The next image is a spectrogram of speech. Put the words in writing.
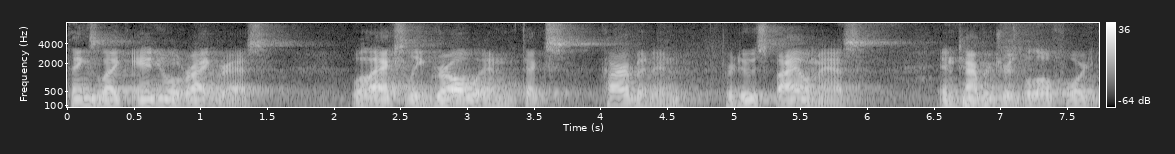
Things like annual ryegrass will actually grow and fix carbon and produce biomass in temperatures below 40.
